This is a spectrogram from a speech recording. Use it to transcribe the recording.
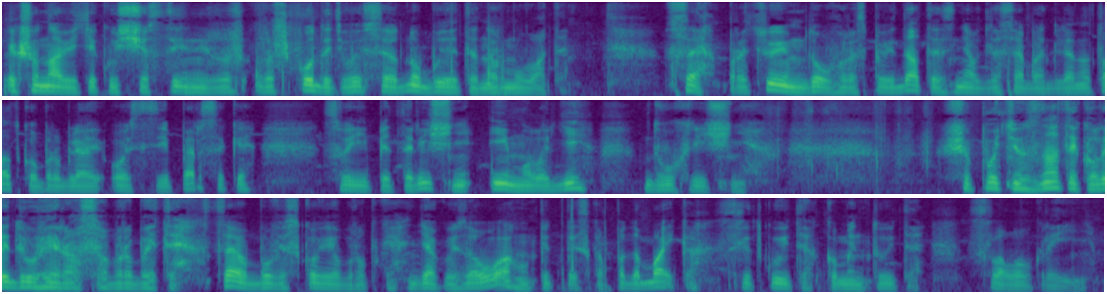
Якщо навіть якусь частину заш- зашкодить, ви все одно будете нормувати. Все, працюємо, довго розповідати. Зняв для себе для нотатку, обробляю ось ці персики, свої п'ятирічні і молоді двохрічні. Щоб потім знати, коли другий раз обробити. Це обов'язкові обробки. Дякую за увагу. Підписка, подобайка. Слідкуйте, коментуйте. Слава Україні!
